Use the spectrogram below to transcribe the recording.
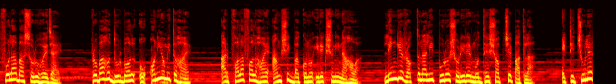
ফোলা বা সরু হয়ে যায়, প্রবাহ দুর্বল ও অনিয়মিত হয়, আর ফলাফল হয় আংশিক বা কোনো ইরেকশনই না হওয়া। লিঙ্গের রক্তনালী পুরো শরীরের মধ্যে সবচেয়ে পাতলা, একটি চুলের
